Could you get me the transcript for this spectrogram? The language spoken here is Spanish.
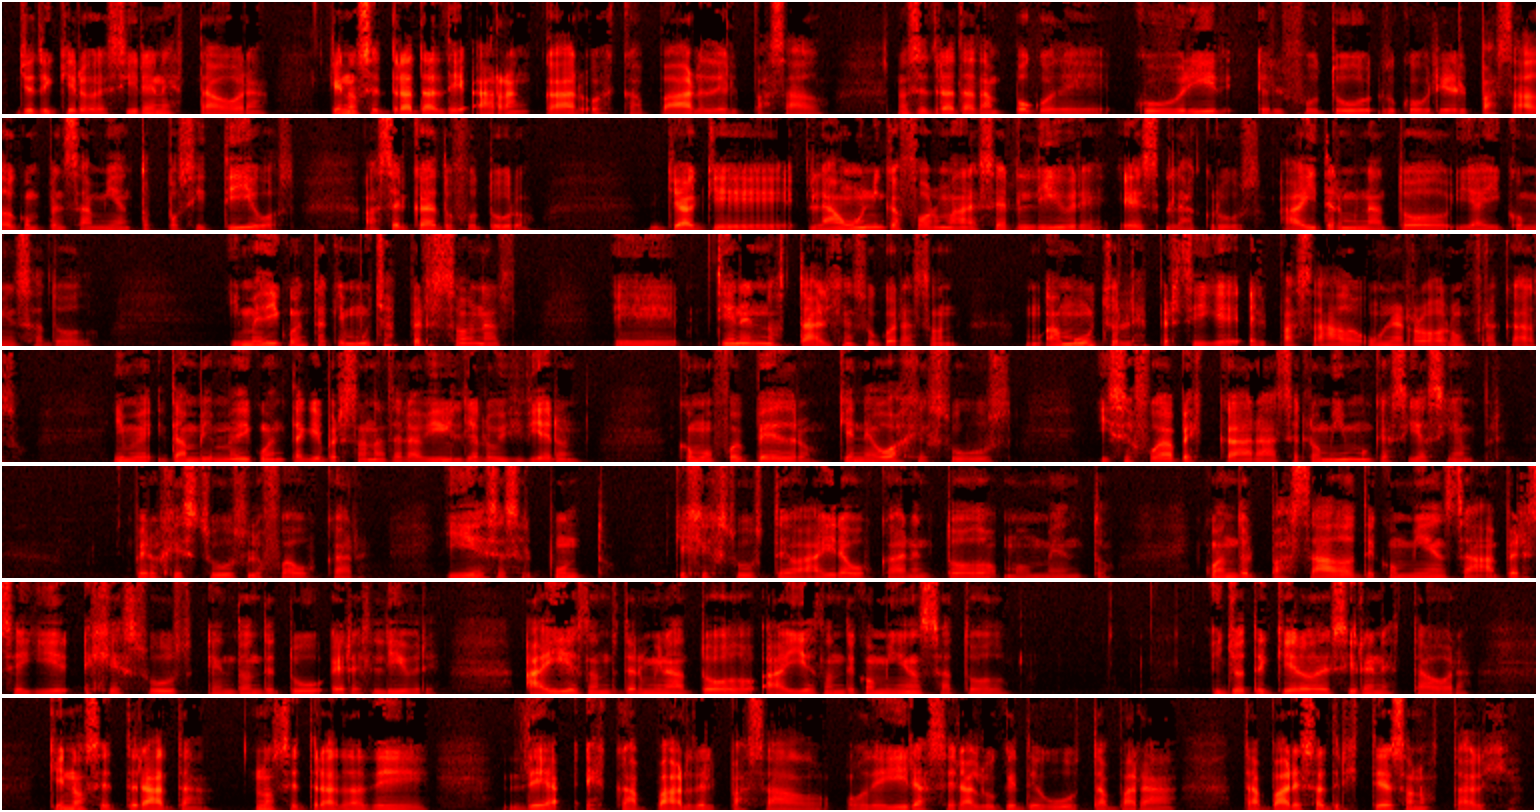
Yo te quiero decir en esta hora que no se trata de arrancar o escapar del pasado. No se trata tampoco de cubrir el futuro, cubrir el pasado con pensamientos positivos acerca de tu futuro ya que la única forma de ser libre es la cruz. Ahí termina todo y ahí comienza todo. Y me di cuenta que muchas personas eh, tienen nostalgia en su corazón. A muchos les persigue el pasado, un error, un fracaso. Y, y también me di cuenta que personas de la Biblia lo vivieron, como fue Pedro, que negó a Jesús y se fue a pescar a hacer lo mismo que hacía siempre. Pero Jesús lo fue a buscar. Y ese es el punto que Jesús te va a ir a buscar en todo momento. Cuando el pasado te comienza a perseguir, es Jesús en donde tú eres libre. Ahí es donde termina todo, ahí es donde comienza todo. Y yo te quiero decir en esta hora que no se trata, no se trata de, de escapar del pasado o de ir a hacer algo que te gusta para tapar esa tristeza o nostalgia,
